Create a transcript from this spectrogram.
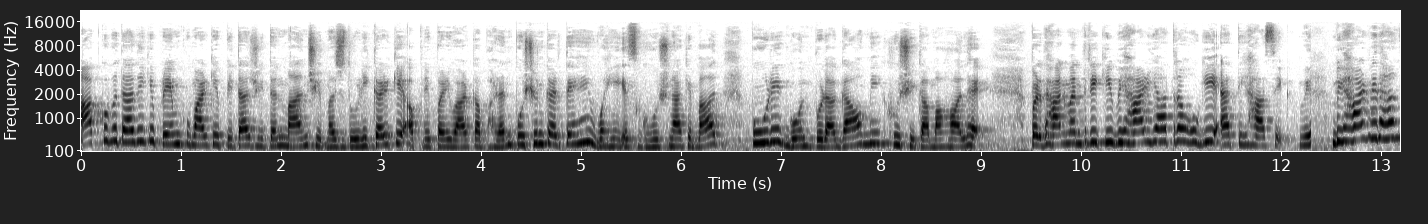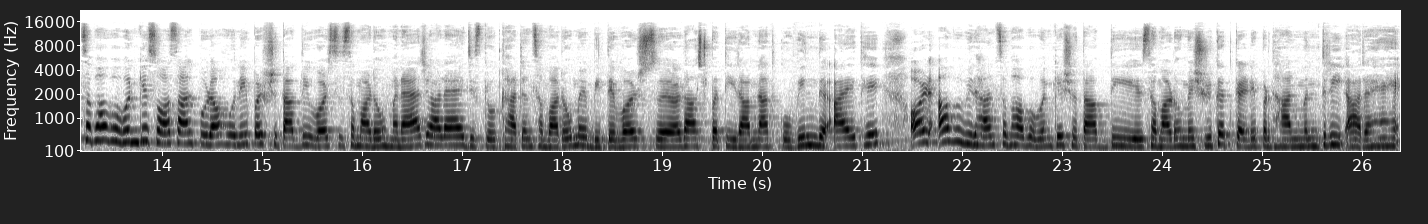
आपको बता दें कि प्रेम कुमार के पिता जीतन मांझी मजदूरी करके अपने परिवार का भरण पोषण करते हैं। वहीं इस घोषणा के बाद पूरे गोंदपुरा गाँव में खुशी का माहौल है। प्रधानमंत्री की बिहार यात्रा होगी ऐतिहासिक। बिहार विधानसभा भवन के 100 साल पूरा होने पर शताब्दी वर्ष समारोह मनाया जा रहा है, जिसके उद्घाटन समारोह में बीते वर्ष राष्ट्रपति रामनाथ कोविंद आए थे और अब विधानसभा भवन के शताब्दी समारोह में शिरकत करने प्रधानमंत्री आ रहे हैं।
